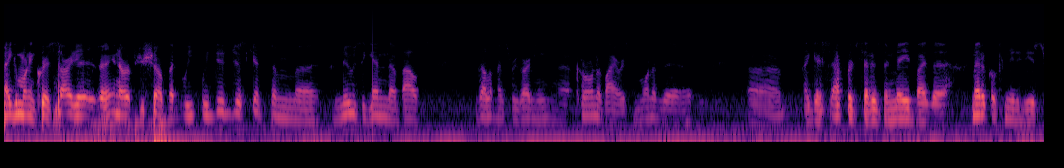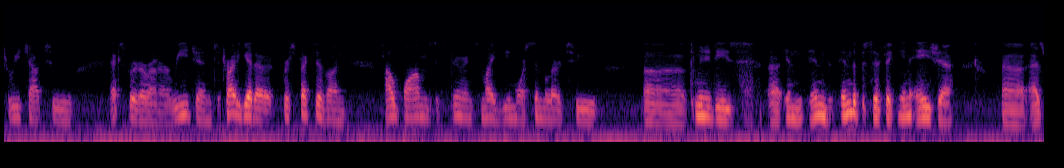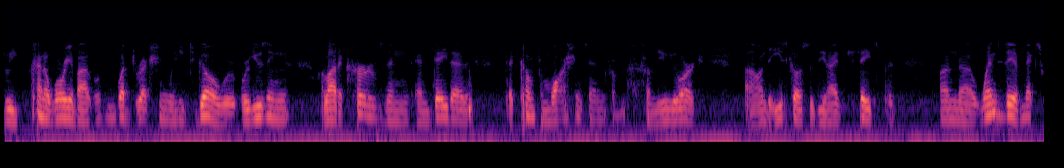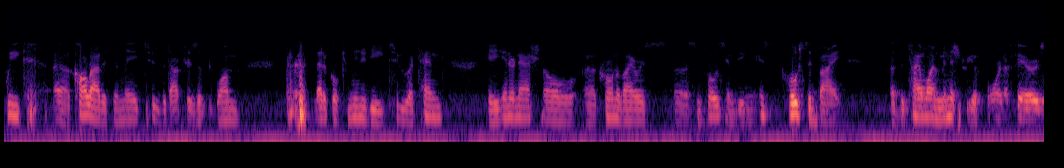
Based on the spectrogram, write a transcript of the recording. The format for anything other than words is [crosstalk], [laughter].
Hi, good morning, Chris. Sorry to interrupt your show, but we, we did just get some uh, news again about developments regarding uh, coronavirus. And one of the, uh, I guess, efforts that has been made by the medical community is to reach out to experts around our region to try to get a perspective on how Guam's experience might be more similar to uh, communities uh, in, in, in the Pacific, in Asia, uh, as we kind of worry about what direction we need to go. We're, we're using a lot of curves and, and data that come from Washington, from, from New York, uh, on the east coast of the United States. But on uh, Wednesday of next week, a call out has been made to the doctors of the Guam [coughs] medical community to attend a international uh, coronavirus uh, symposium being hosted by uh, the Taiwan Ministry of Foreign Affairs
